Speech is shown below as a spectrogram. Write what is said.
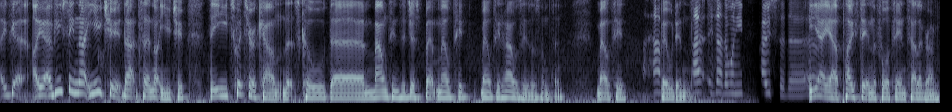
if you, uh, have you seen that YouTube? That uh, not YouTube, the Twitter account that's called uh, "Mountains are just melted melted houses" or something, melted I have, buildings. uh, is that the one you posted uh, yeah, yeah. Post it in the 14 Telegram.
